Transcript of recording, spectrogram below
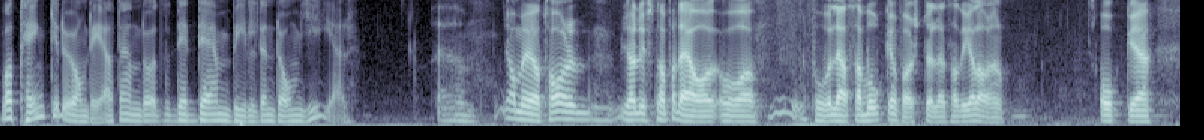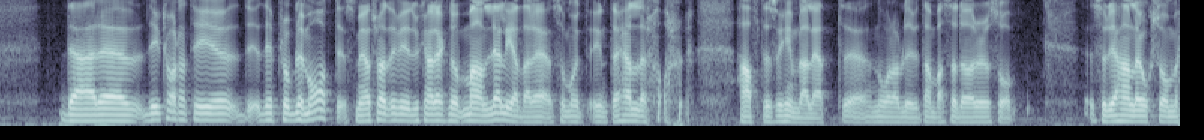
vad tänker du om det? Att ändå det är den bilden de ger? Ehm, ja, men jag, tar, jag lyssnar på det och, och får läsa boken först eller ta del av den. Och eh, där, eh, det är klart att det är, det är problematiskt, men jag tror att du kan räkna upp manliga ledare som inte heller har haft det så himla lätt. Eh, några har blivit ambassadörer och så. Så det handlar också om,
